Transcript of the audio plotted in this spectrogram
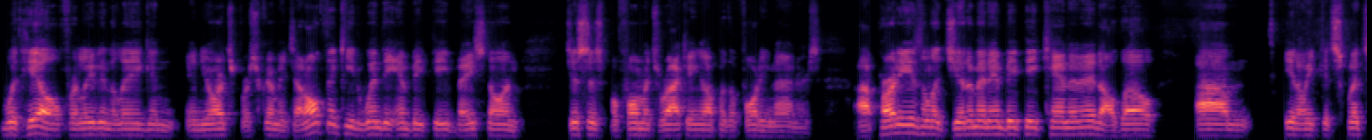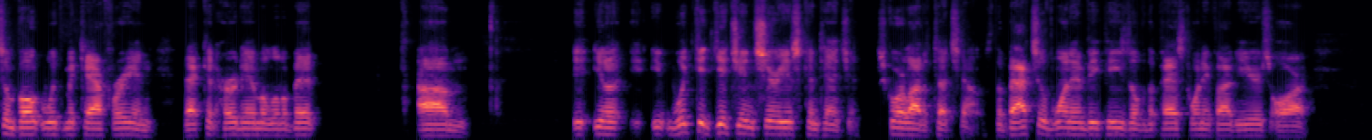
with Hill for leading the league in, in yards per scrimmage, I don't think he'd win the MVP based on just his performance racking up with the 49ers. Uh, Purdy is a legitimate MVP candidate, although, um, you know, he could split some vote with McCaffrey and that could hurt him a little bit. Um, it, you know, it, what could get you in serious contention? Score a lot of touchdowns. The backs who've won MVPs over the past 25 years are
